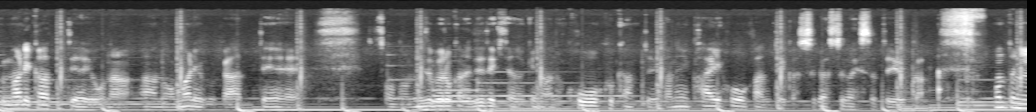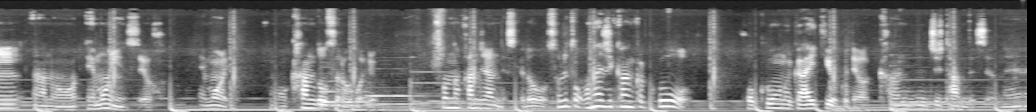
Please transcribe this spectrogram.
生まれ変わったようなあの魔力があって、その水風呂から出てきた時のあの幸福感というかね、開放感というか、すがすがしさというか、本当にあのエモいんですよ。エモい。もう感動すら覚える。そんな感じなんですけど、それと同じ感覚を北欧の外気浴では感じたんですよね。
